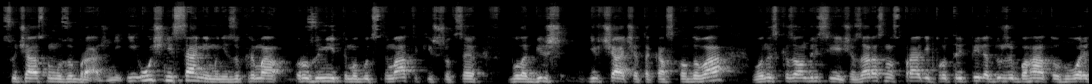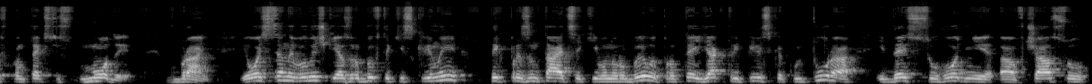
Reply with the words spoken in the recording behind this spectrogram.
в сучасному зображенні. І учні самі мені, зокрема, розумієте, мабуть, з тематики, що це була більш дівчача така складова. Вони сказали Андрій Сергійович, зараз насправді про трипілля дуже багато говорять в контексті моди вбрань. І ось це невеличке. Я зробив такі скріни тих презентацій, які вони робили, про те, як трипільська культура і десь сьогодні а, в часу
